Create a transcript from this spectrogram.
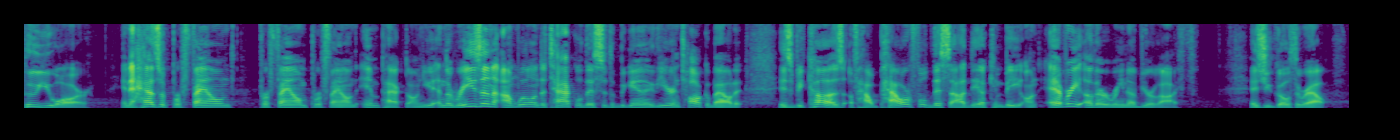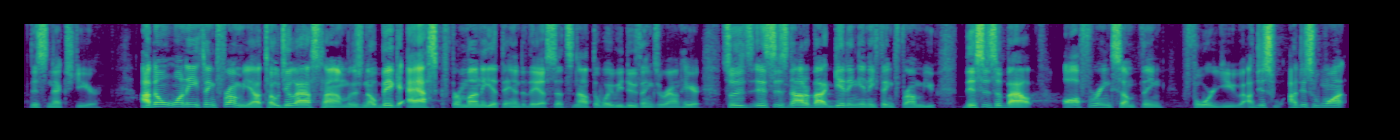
who you are. And it has a profound, profound, profound impact on you. And the reason I'm willing to tackle this at the beginning of the year and talk about it is because of how powerful this idea can be on every other arena of your life as you go throughout this next year. I don't want anything from you. I told you last time, there's no big ask for money at the end of this. That's not the way we do things around here. So this, this, is not about getting anything from you. This is about offering something for you. I just, I just want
